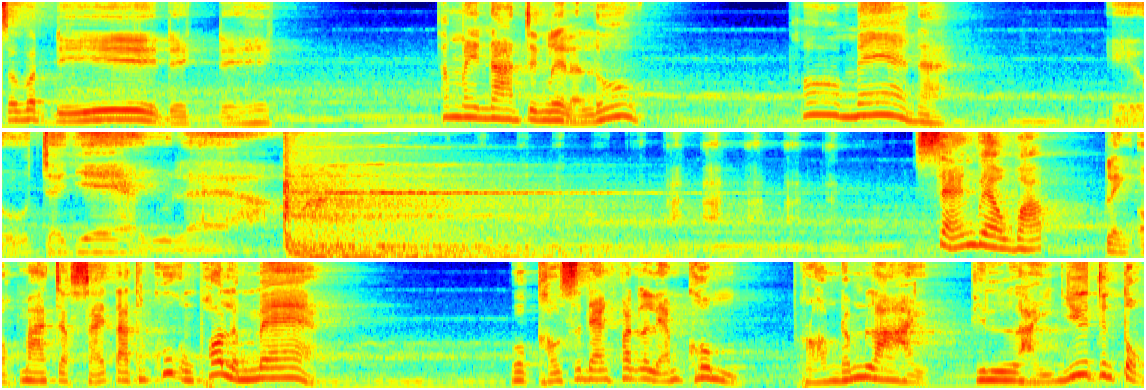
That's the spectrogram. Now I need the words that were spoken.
สวัสดีเด็กๆ ทำไมนานจังเลยล่ะลูก พ่อแม่น่ะหิวจะแย่อยู่แล้ว แสงแวววับเปล่งออกมาจากสายตาทั้งคู่ของพ่อและแม่ พวกเขาแสดงฟันแหลมคม พร้อมน้ำลายที่ไหลยืดจนตก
